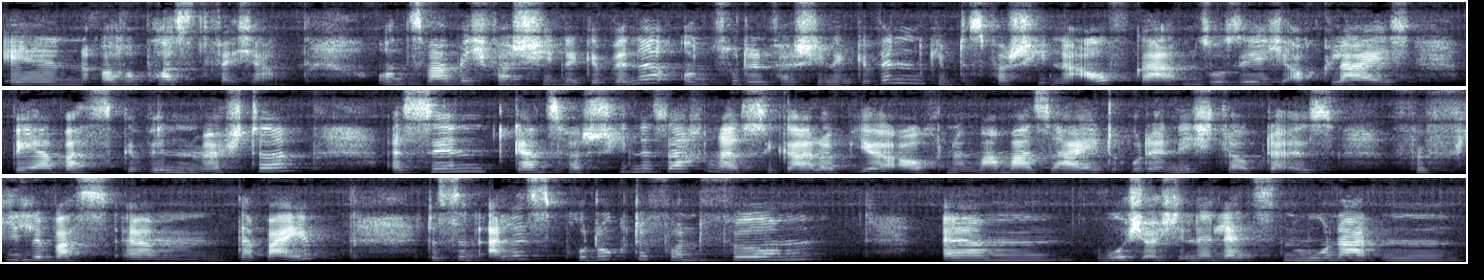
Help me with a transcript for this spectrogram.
in eure Postfächer. Und zwar habe ich verschiedene Gewinne und zu den verschiedenen Gewinnen gibt es verschiedene Aufgaben. So sehe ich auch gleich, wer was gewinnen möchte. Es sind ganz verschiedene Sachen, also ist egal, ob ihr auch eine Mama seid oder nicht. Ich glaube, da ist für viele was ähm, dabei. Das sind alles Produkte von Firmen, ähm, wo ich euch in den letzten Monaten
